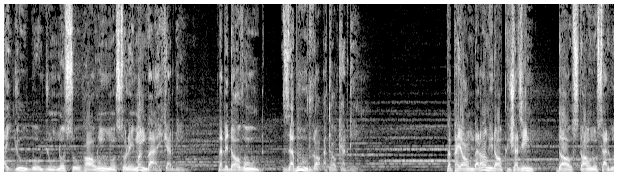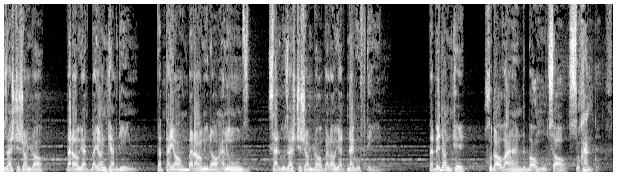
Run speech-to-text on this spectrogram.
ایوب و یونس و هارون و سلیمان وحی کردیم و به داوود زبور را عطا کردیم. و پیامبرانی را پیش از این داستان و سرگذشتشان را برایت بیان کردیم. و پیامبرانی را هنوز سرگذشتشان را برایت نگفته ایم و بدان که خداوند با موسی سخن گفت.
